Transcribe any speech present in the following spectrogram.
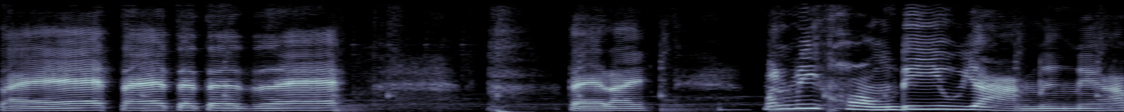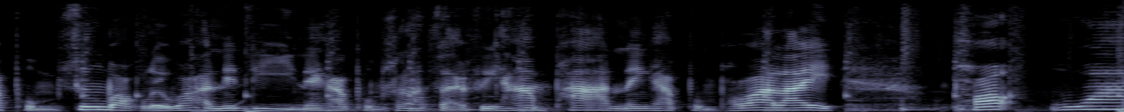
แต่แต่แต่แต่แต่แต่อะไรมันมีของดีอยู่อย่างหนึ่งนะครับผมซึ่งบอกเลยว่าอันนี้ดีนะครับ ผมสำหรับสายฟรีห้ามพลาดนะครับ ผมเพราะว่าอะไร เพราะว่า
